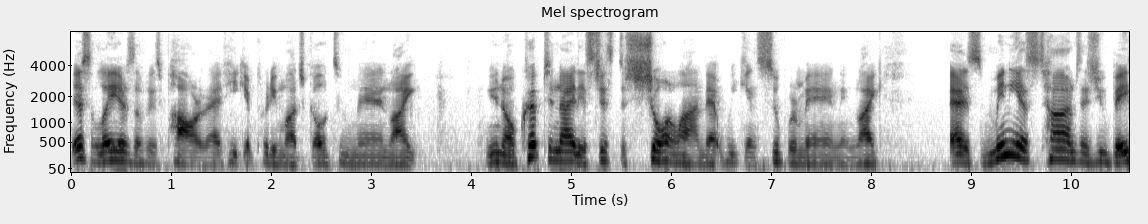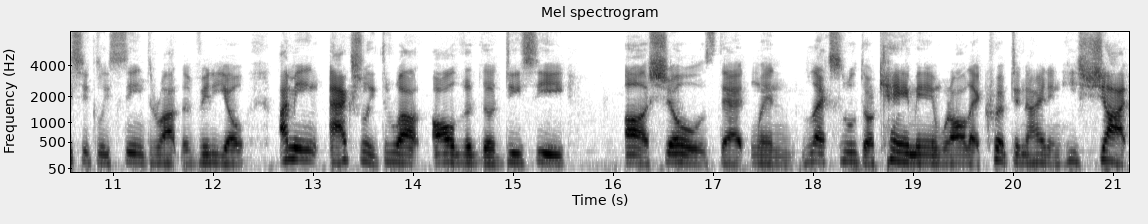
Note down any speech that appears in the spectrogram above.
There's layers of his power that he can pretty much go to, man. Like, you know, kryptonite is just the shoreline that weakens Superman. And like, as many as times as you basically seen throughout the video i mean actually throughout all the, the dc uh, shows that when lex luthor came in with all that kryptonite and he shot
